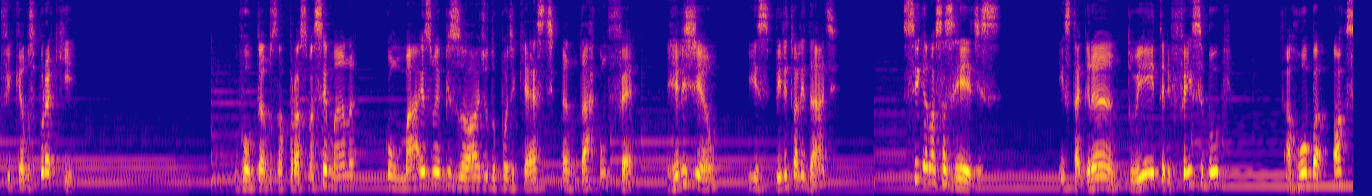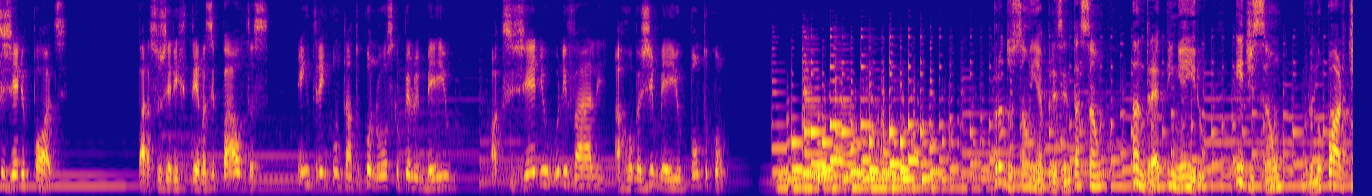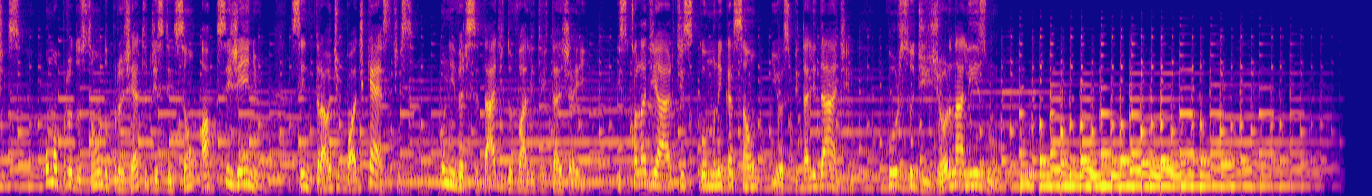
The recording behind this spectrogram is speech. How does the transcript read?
Ficamos por aqui. Voltamos na próxima semana com mais um episódio do podcast Andar com Fé, Religião e Espiritualidade. Siga nossas redes: Instagram, Twitter e Facebook, arroba OxigênioPod. Para sugerir temas e pautas, entre em contato conosco pelo e-mail oxigêniounivale.gmail.com Produção e apresentação André Pinheiro. Edição Bruno Portes. Uma produção do projeto de extensão Oxigênio Central de Podcasts Universidade do Vale do Itajaí Escola de Artes, Comunicação e Hospitalidade. Curso de Jornalismo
